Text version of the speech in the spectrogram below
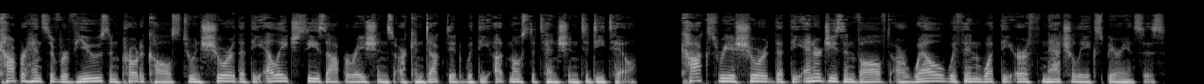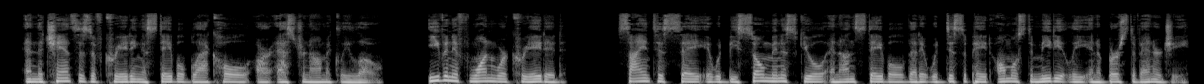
comprehensive reviews and protocols to ensure that the LHC's operations are conducted with the utmost attention to detail. Cox reassured that the energies involved are well within what the Earth naturally experiences, and the chances of creating a stable black hole are astronomically low. Even if one were created, scientists say it would be so minuscule and unstable that it would dissipate almost immediately in a burst of energy,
